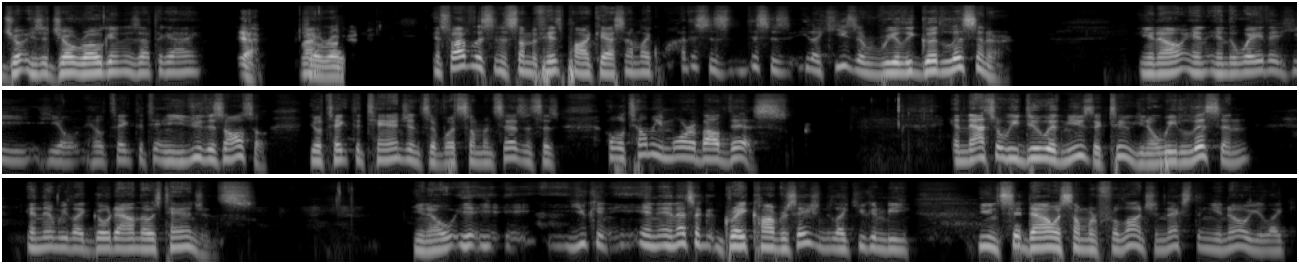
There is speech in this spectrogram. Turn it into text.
joe is it joe rogan is that the guy Yeah, Joe Right. Rogan. and so I've listened to some of his podcasts. I'm like, wow, this is this is like he's a really good listener, you know. And and the way that he he'll he'll take the ta- and you do this also. You'll take the tangents of what someone says and says, oh well, tell me more about this. And that's what we do with music too. You know, we listen, and then we like go down those tangents. You know, i- i- i- you can, and, and that's a great conversation. Like you can be, you can sit down with someone for lunch, and next thing you know, you're like,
